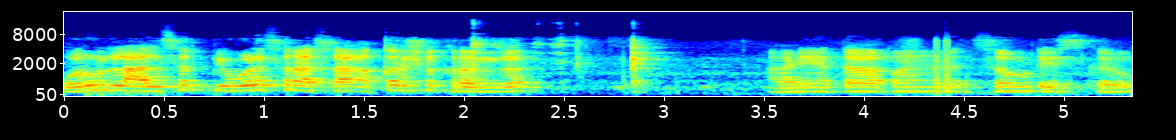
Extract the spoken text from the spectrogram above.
वरून लालसर पिवळसर असा आकर्षक रंग. आणि आता आपण चव टेस्ट करू.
